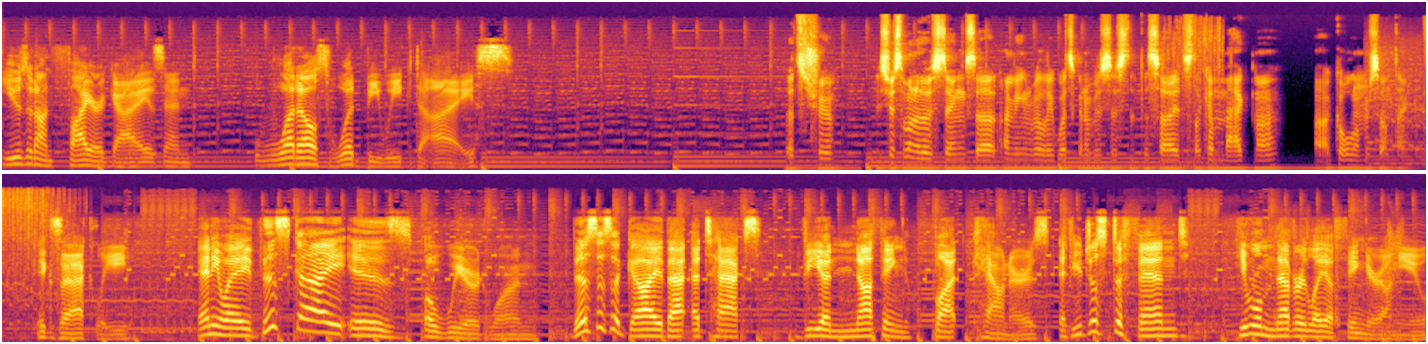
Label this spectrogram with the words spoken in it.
use it on fire guys and what else would be weak to ice? That's true. It's just one of those things that, I mean, really, what's going to resist it besides, like, a magma uh, golem or something? Exactly. Anyway, this guy is a weird one. This is a guy that attacks via nothing but counters. If you just defend, he will never lay a finger on you.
